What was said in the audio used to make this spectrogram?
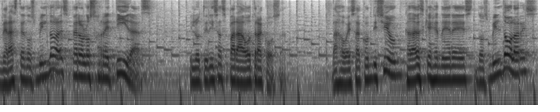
generaste 2 mil dólares, pero los retiras y lo utilizas para otra cosa. Bajo esa condición, cada vez que generes 2 mil dólares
